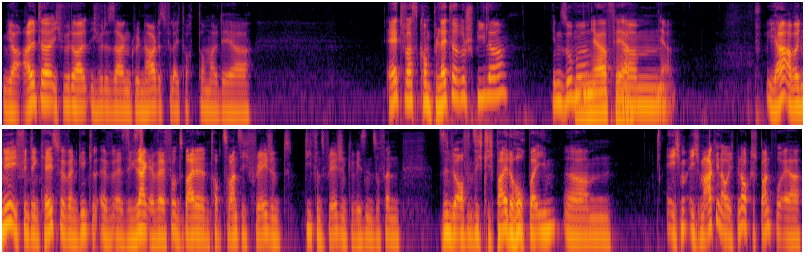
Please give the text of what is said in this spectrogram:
ja, Alter, ich würde halt, ich würde sagen, Grenard ist vielleicht auch nochmal der etwas komplettere Spieler in Summe. Ja, fair. Ähm, ja. Ja, aber nee, ich finde den Case für Van Ginkel, äh, also wie gesagt, er wäre für uns beide ein Top 20 Free Agent, Defense Free Agent gewesen. Insofern sind wir offensichtlich beide hoch bei ihm. Ähm, ich, ich mag ihn auch, ich bin auch gespannt, wo er,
